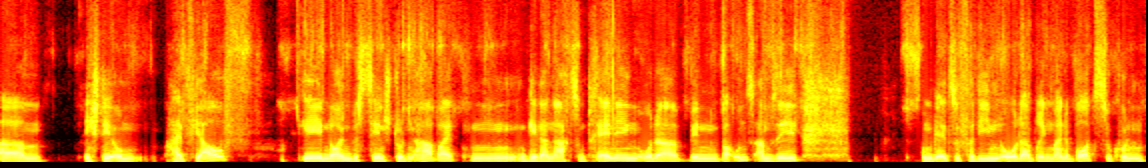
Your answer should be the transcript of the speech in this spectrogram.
Ähm, ich stehe um halb vier auf, gehe neun bis zehn Stunden arbeiten, gehe danach zum Training oder bin bei uns am See, um Geld zu verdienen oder bringe meine Boards zu Kunden.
